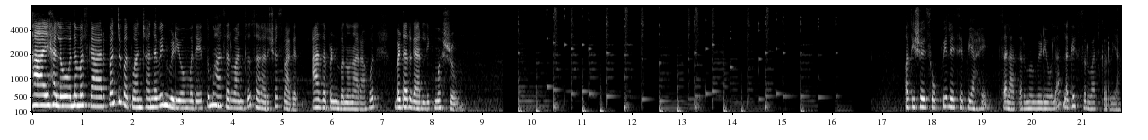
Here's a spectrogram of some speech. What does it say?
हाय हॅलो नमस्कार. पंचपक्वानच्या नवीन व्हिडिओमध्ये तुम्हा सर्वांचं सहर्ष स्वागत. आज आपण बनवणार आहोत बटर गार्लिक मशरूम. अतिशय सोपी रेसिपी आहे. चला तर मग व्हिडिओला लगेच सुरुवात करूया.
